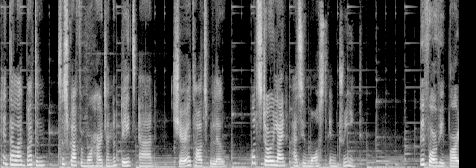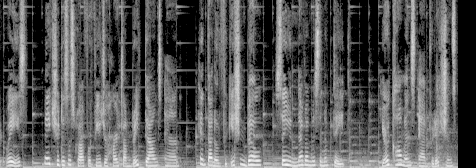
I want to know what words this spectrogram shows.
hit that like button, subscribe for more Heartland updates, and share your thoughts below. What storyline has you most intrigued? Before we part ways, make sure to subscribe for future Heartland breakdowns and hit that notification bell so you never miss an update. Your comments and predictions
